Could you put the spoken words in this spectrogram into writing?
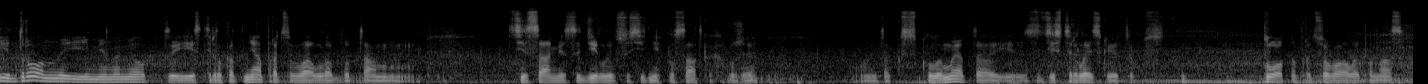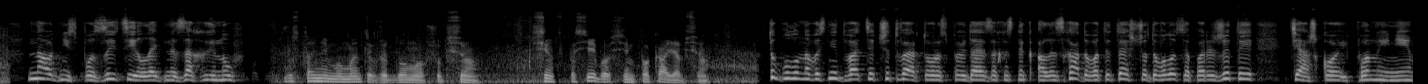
І дрони, і міномет, і стрілкотня працювала, бо там ці самі сиділи в сусідніх посадках вже. Вони так з кулемета і зі стрілецької так плотно працювали по нас. На одній з позицій ледь не загинув. В останні моменти вже думав, що все. Всім спасибо, всім пока, я все. То було навесні 24-го, розповідає захисник, але згадувати те, що довелося пережити, тяжко і понині.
